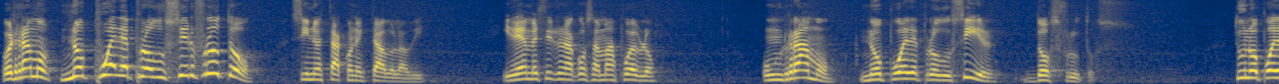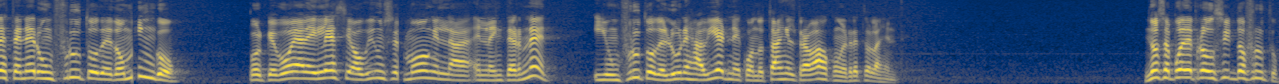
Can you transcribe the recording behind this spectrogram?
o el ramo no puede producir fruto si no está conectado a la vida. Y déjame decir una cosa más, pueblo un ramo no puede producir dos frutos. Tú no puedes tener un fruto de domingo porque voy a la iglesia o vi un sermón en la, en la internet y un fruto de lunes a viernes cuando estás en el trabajo con el resto de la gente. No se puede producir dos frutos.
